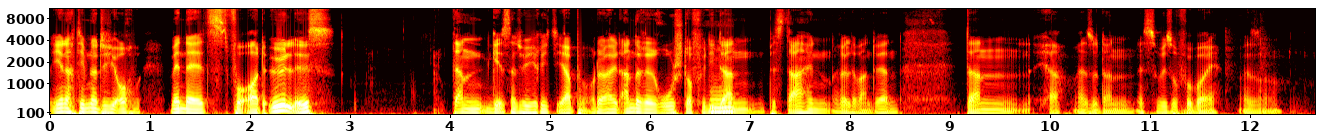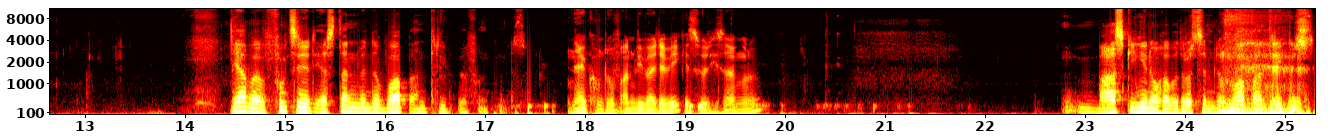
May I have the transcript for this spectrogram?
Je nachdem natürlich auch, wenn da jetzt vor Ort Öl ist, dann geht es natürlich richtig ab. Oder halt andere Rohstoffe, die mhm. dann bis dahin relevant werden dann, ja, also dann ist sowieso vorbei. Also. Ja, aber funktioniert erst dann, wenn der Warp-Antrieb erfunden ist. Na, kommt drauf an, wie weit der Weg ist, würde ich sagen, oder? Was ginge noch, aber trotzdem, der Warp-Antrieb ist,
